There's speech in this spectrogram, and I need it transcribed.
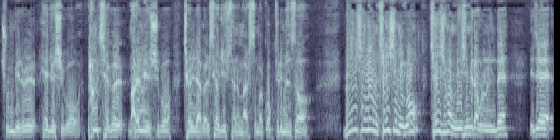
준비를 해 주시고 방책을 마련해 주시고 전략을 세워 주십사는 말씀을 꼭 드리면서 민심은 천심이고 천심은 민심이라고 그러는데 이제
